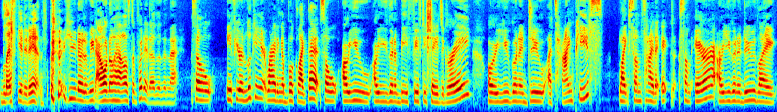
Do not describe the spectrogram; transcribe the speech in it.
let's get it in. you know what I don't know how else to put it other than that. So if you're looking at writing a book like that, so are you are you going to be 50 shades of gray or are you going to do a timepiece like some kind of eh, some era? Are you going to do like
